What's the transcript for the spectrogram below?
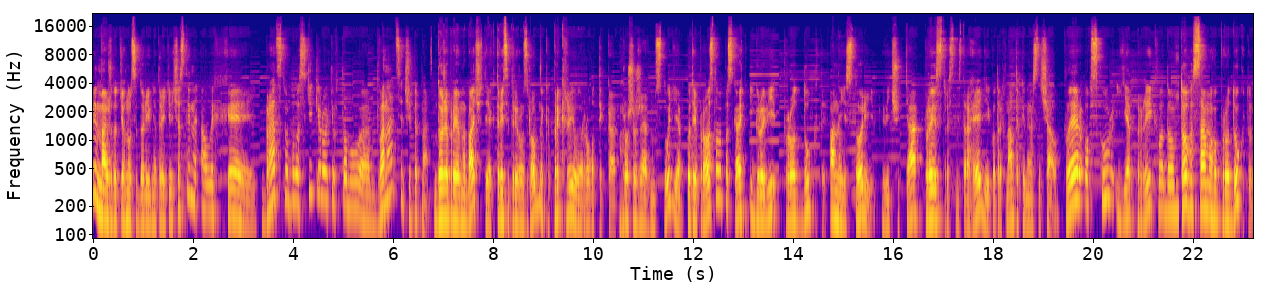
Він майже дотягнувся до рівня третьої частини, але хей, братство було скільки років тому? Е, 12 чи 15? Дуже приємно бачити, як 33 розробника прикрили ротика грошожерним студіям, котрі просто випускають ігрові продукти, а не історії, відчуття, пристрасність, трагедії, котрих нам таки не вистачало. Claire Obscure є прикладом того самого продукту,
